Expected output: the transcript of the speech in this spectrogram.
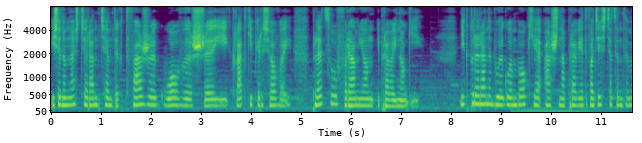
i 17 ran ciętych twarzy, głowy, szyi, klatki piersiowej, pleców, ramion i prawej nogi. Niektóre rany były głębokie aż na prawie 20 cm,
